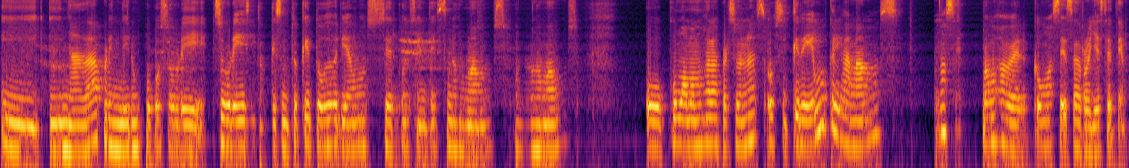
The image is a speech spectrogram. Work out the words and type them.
y, y, nada, aprender un poco sobre, sobre esto, que siento que todos deberíamos ser conscientes si nos amamos o no nos amamos, o cómo amamos a las personas, o si creemos que las amamos, no sé, vamos a ver cómo se desarrolla este tema.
